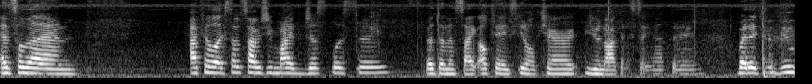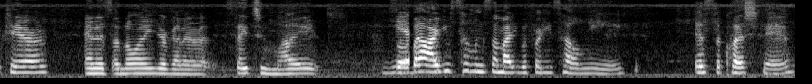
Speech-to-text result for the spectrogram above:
And so then I feel like sometimes you might just listen, but then it's like, okay, if you don't care, you're not gonna say nothing. But if you do care and it's annoying, you're gonna say too much. Yeah, but are you telling somebody before you tell me? It's the question.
